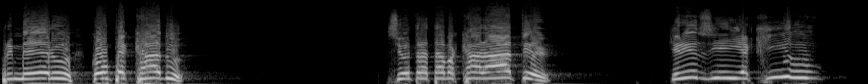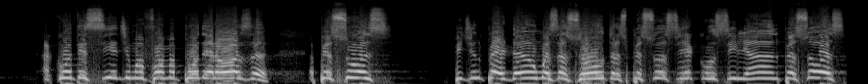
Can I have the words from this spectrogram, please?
primeiro com o pecado. O Senhor tratava caráter. Queridos, e aquilo acontecia de uma forma poderosa. Pessoas pedindo perdão umas às outras, pessoas se reconciliando, pessoas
